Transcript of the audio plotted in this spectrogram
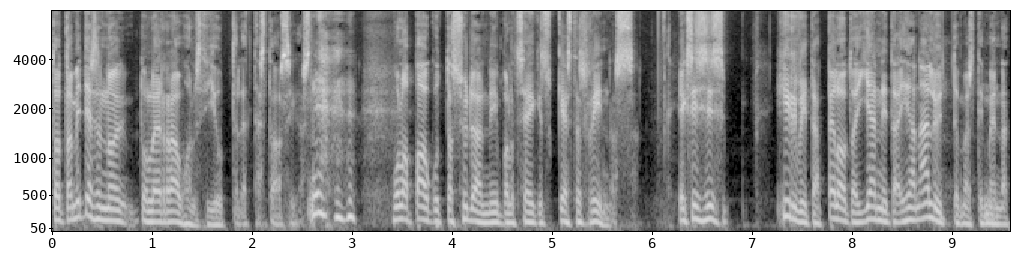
Tota, miten sä noin tulee rauhallisesti juttelet tästä asiasta? Mulla paukuttaa sydän niin paljon, että se ei kestäisi rinnassa. Eikö siis hirvitä, pelota, jännitä ihan älyttömästi mennä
